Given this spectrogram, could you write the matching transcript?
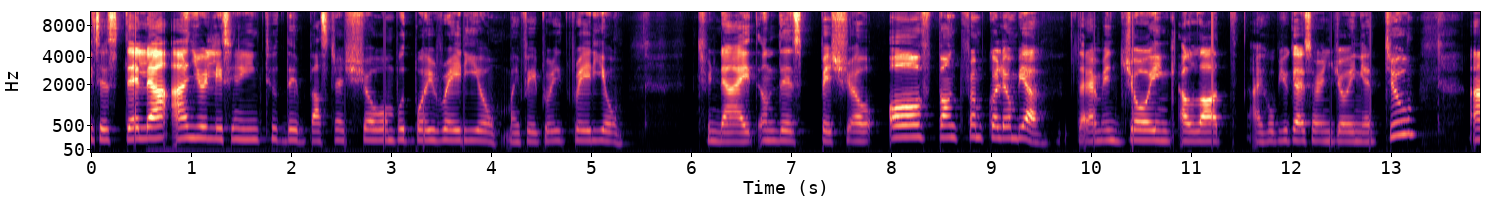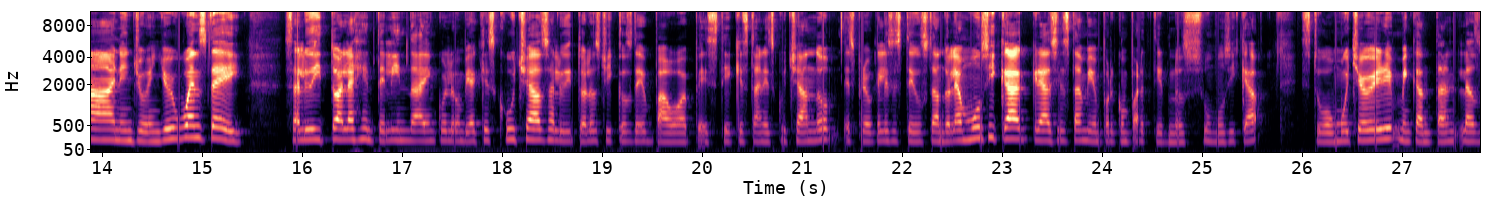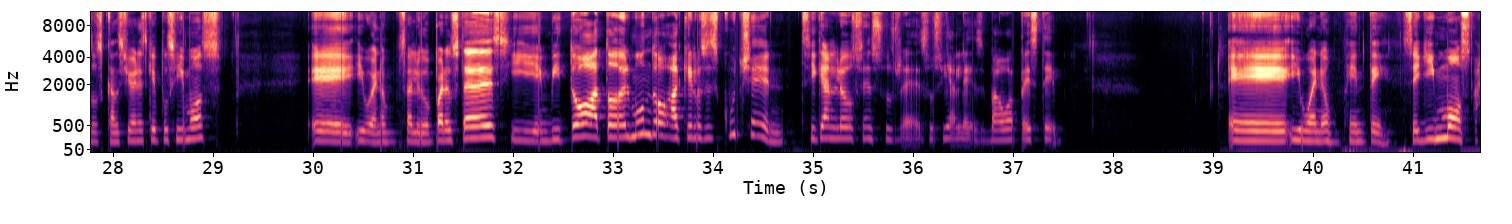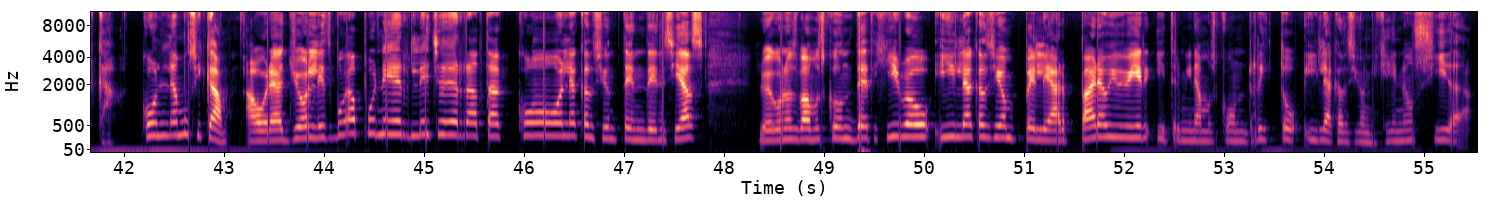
Is Estela, and you're listening to the Bastard Show on Bootboy Radio, my favorite radio. Tonight on the special of Punk from Colombia that I'm enjoying a lot. I hope you guys are enjoying it too and enjoying your Wednesday. Saludito a la gente linda en Colombia que escucha, saludito a los chicos de Bawa Peste que están escuchando. Espero que les esté gustando la música. Gracias también por compartirnos su música. Estuvo muy chévere, me encantan las dos canciones que pusimos. Eh, y bueno, saludo para ustedes y invito a todo el mundo a que los escuchen. Síganlos en sus redes sociales, Bawa Peste. Eh, y bueno, gente, seguimos acá con la música. Ahora yo les voy a poner leche de rata con la canción Tendencias. Luego nos vamos con Dead Hero y la canción Pelear para Vivir. Y terminamos con Rito y la canción Genocida.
